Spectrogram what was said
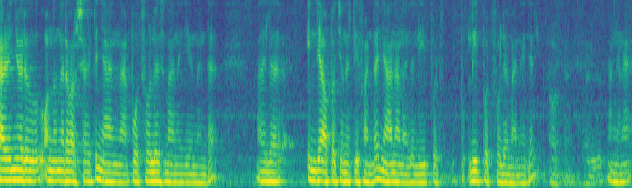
കഴിഞ്ഞൊരു ഒന്നൊന്നര വർഷമായിട്ട് ഞാൻ പോർട്ട്ഫോളിയോസ് മാനേജ് ചെയ്യുന്നുണ്ട്. അതിൽ ഇന്ത്യ ഓപ്പർച്യൂണിറ്റി ഫണ്ട് ഞാനാണ് അതിൽ ലീഡ് ലീഡ് പോർട്ട്ഫോളിയോ മാനേജർ. അങ്ങനെ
